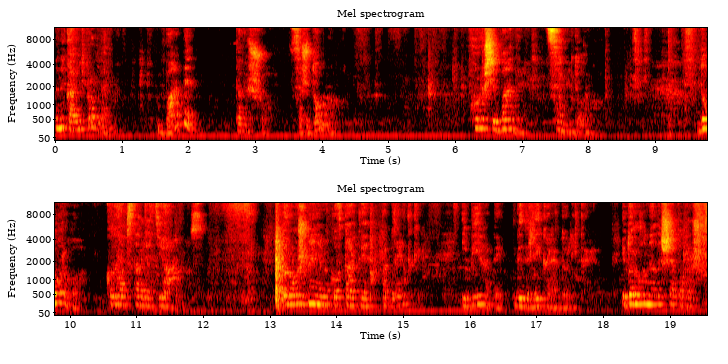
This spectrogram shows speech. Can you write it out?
виникають проблеми. Бади? Та ви що? Це ж дорого. Хороші бади це недорого. Дорого, коли вам ставлять діагноз. Дорого жменями ковтати таблетки і бігати від лікаря до лікаря. І дорого не лише по грошам.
